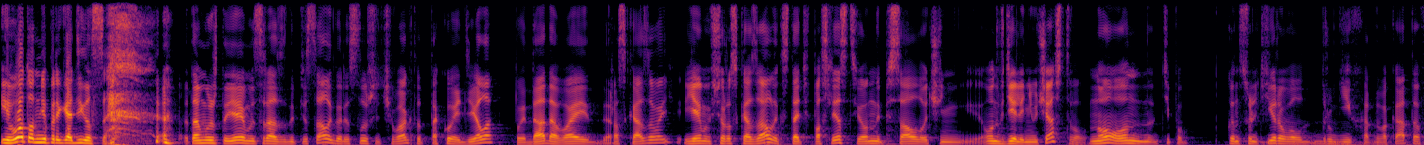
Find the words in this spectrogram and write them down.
И вот он мне пригодился, потому что я ему сразу написал, говорю, слушай, чувак, тут такое дело, да, давай, рассказывай. Я ему все рассказал, и, кстати, впоследствии он написал очень, он в деле не участвовал, но он, типа, консультировал других адвокатов,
